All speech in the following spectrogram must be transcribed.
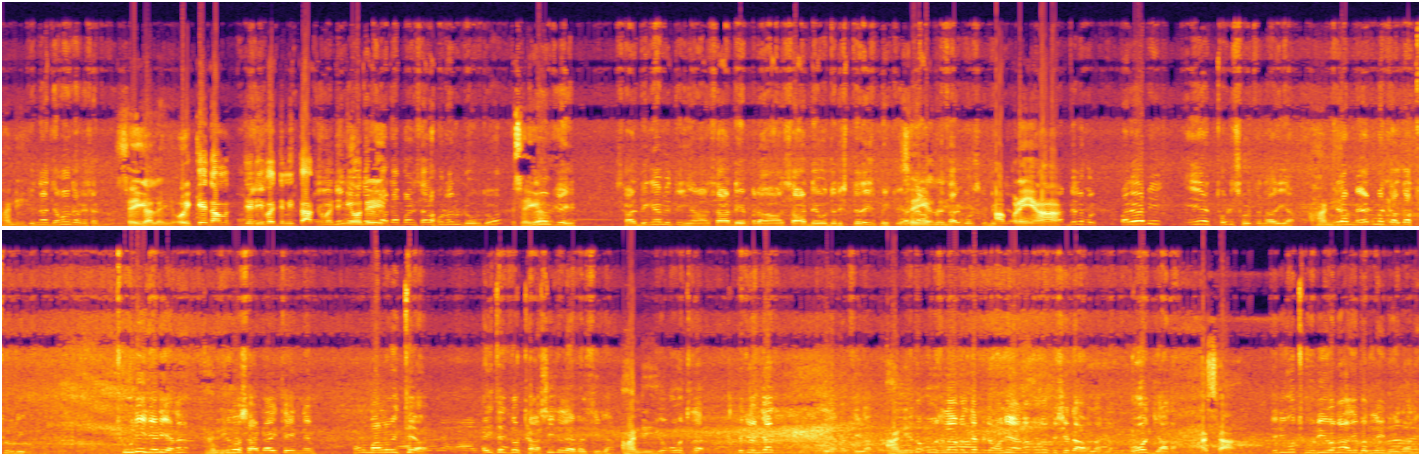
ਹਾਂਜੀ। ਜਿੰਨਾ ਜਮਾ ਕਰਕੇ ਛੱਡਣਾ। ਸਹੀ ਗੱਲ ਹੈ ਜੀ ਉਹ ਇੱਕੇ ਦਮ ਜਿਹੜੀ ਵੱਜਣੀ ਧੱਕ ਵੱਜਣੀ ਉਹ ਤੇ ਸਾਡਾ ਪਾਣੀ ਸਾਰਾ ਉਹਨਾਂ ਨੂੰ ਡੋਬ ਦੋ। ਸਹੀ ਗੱਲ ਹੈ। ਸਾਡੀਆਂ ਵੀ ਧੀਆਂ ਸਾਡੇ ਭਰਾ ਸਾਡੇ ਉਹਦੇ ਰਿਸ਼ਤੇ ਦੇ ਬੈਠੇ ਸਹੀ ਗੱਲ ਹੈ। ਆਪਣੇ ਆ। ਬਿਲਕੁਲ। ਪਰ ਇਹ ਵੀ ਇਹ ਥੋੜੀ ਸੋਚਣ ਵਾਲੀ ਆ। ਜਿਹੜਾ ਮਹਿਕਮਾ ਚੱਲਦਾ ਥਿਊਰੀ ਥਿਊਰੀ ਜਿਹੜੀ ਆ ਨਾ ਹਾਂਜੀ। ਜਦੋਂ ਸਾਡਾ ਇੱਥੇ ਇੰਨੇ ਹੁਣ ਮੰਨ ਲਓ ਇੱਥੇ ਆ ਇੱਥੇ ਜੋ 88 ਦਾ ਲੈਵਲ ਸੀਗਾ ਹਾਂਜੀ। ਜੋ ਉਹ 55 ਲੈਵਲ ਸੀਗਾ ਹਾਂਜੀ। ਜਦੋਂ ਉਸ ਲੈਵਲ ਤੇ ਪਹੁੰਚਾਉਂਦੇ ਆ ਨਾ ਉਦੋਂ ਪਿੱਛੇ ਡਾਫ ਲੱਗ ਜਾਂਦਾ ਬਹੁਤ ਜ਼ਿਆਦਾ। ਅੱਛਾ। ਜਿਹੜੀ ਉਹ ਥਿਊਰੀ ਉਹਨਾਂ ਅਜੇ ਬਦਲੀ ਨਹੀਂ ਇਹਨਾਂ ਨੇ।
